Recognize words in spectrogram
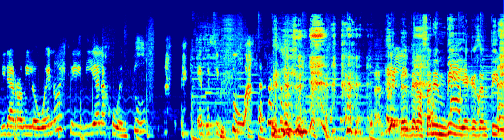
Mira, Romy, lo bueno es que hoy día la juventud, es decir, tú, desde la sana envidia que sentimos.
